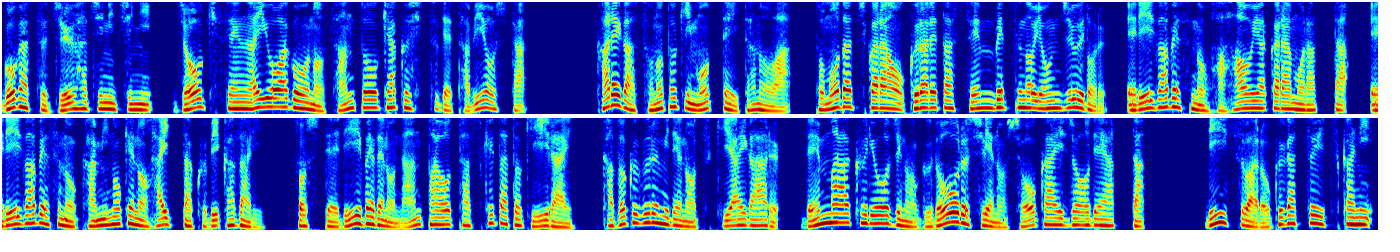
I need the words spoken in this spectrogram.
5月18日に蒸気船アイオワ号の三等客室で旅をした。彼がその時持っていたのは、友達から送られた選別の40ドル、エリザベスの母親からもらった、エリザベスの髪の毛の入った首飾り、そしてリーベでのナンパを助けた時以来、家族ぐるみでの付き合いがある、デンマーク領事のグドール氏への紹介状であった。リースは6月5日に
